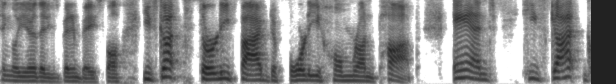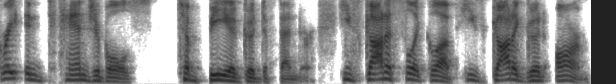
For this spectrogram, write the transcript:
single year that he's been in baseball. He's got 35 to 40 home run pop, and he's got great intangibles to be a good defender. He's got a slick glove. He's got a good arm.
